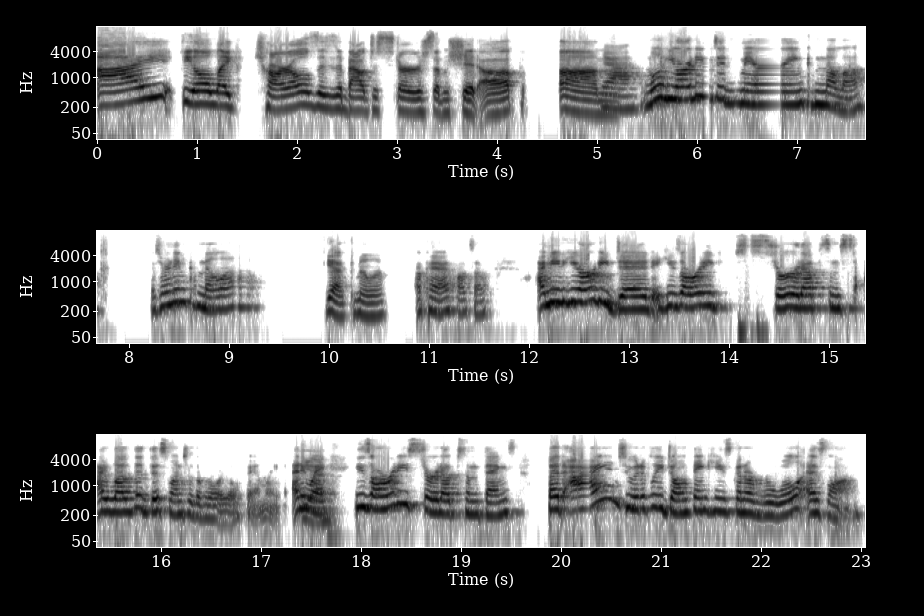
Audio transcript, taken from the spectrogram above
I feel like Charles is about to stir some shit up. Um, yeah. Well, he already did marrying Camilla. Is her name Camilla? Yeah, Camilla. Okay, I thought so. I mean, he already did. He's already stirred up some. St- I love that this went to the royal family. Anyway, yeah. he's already stirred up some things, but I intuitively don't think he's going to rule as long.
